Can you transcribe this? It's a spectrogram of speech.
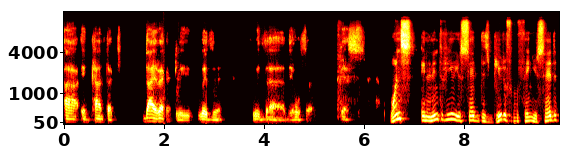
are in contact directly with with uh, the author. Yes. Once in an interview, you said this beautiful thing. You said,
